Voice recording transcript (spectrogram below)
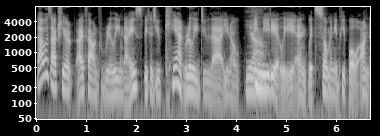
that was actually a, I found really nice because you can't really do that, you know, yeah. immediately and with so many people on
